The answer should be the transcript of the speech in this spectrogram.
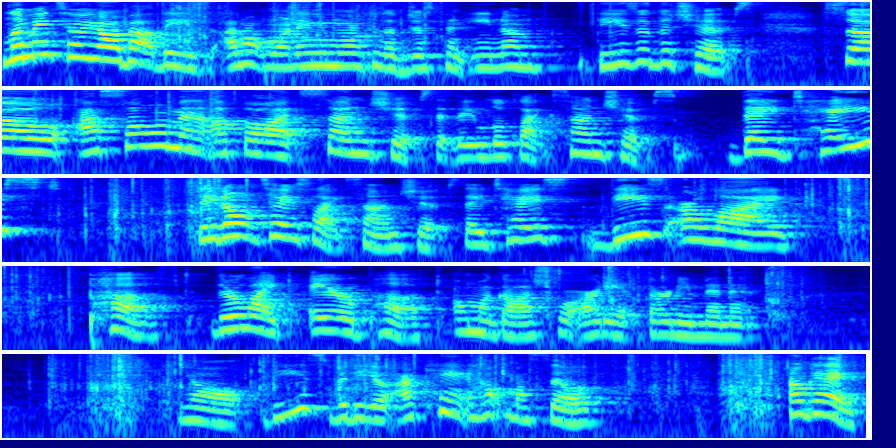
Let me tell y'all about these. I don't want any more because I've just been eating them. These are the chips. So I saw them and I thought sun chips, that they look like sun chips. They taste, they don't taste like sun chips. They taste, these are like puffed. They're like air puffed. Oh my gosh, we're already at 30 minutes. Y'all, these video, I can't help myself. Okay,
